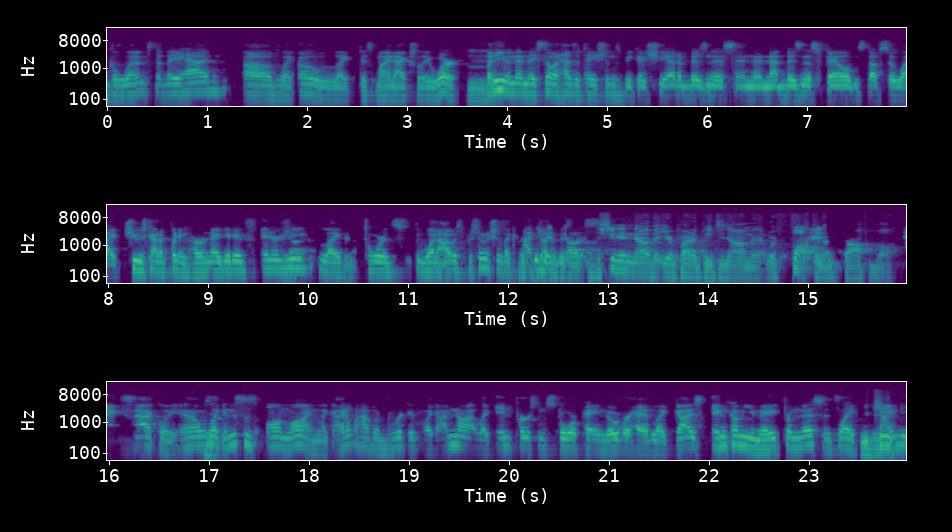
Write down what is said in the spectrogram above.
glimpse that they had of like, oh, like this might actually work. Mm. But even then they still had hesitations because she had a business and then that business failed and stuff. So like she was kind of putting her negative energy yeah. like yeah. towards what I was pursuing. She was like, I've done a business. Know, she didn't know that you're part of PT Dom and that we're fucking yeah. unstoppable. Exactly. And I was like, and this is online. Like I don't have a brick and like I'm not like in-person store paying overhead. Like guys, income you make from this, it's like 90%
